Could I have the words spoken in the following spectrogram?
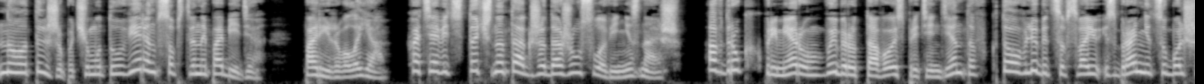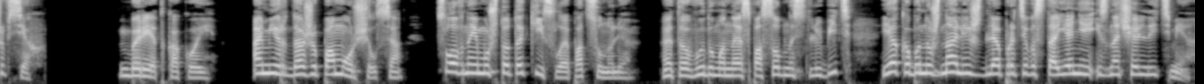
«Но ты же почему-то уверен в собственной победе», – парировала я. «Хотя ведь точно так же даже условий не знаешь». А вдруг, к примеру, выберут того из претендентов, кто влюбится в свою избранницу больше всех? Бред какой. Амир даже поморщился, словно ему что-то кислое подсунули. Эта выдуманная способность любить якобы нужна лишь для противостояния изначальной тьме.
